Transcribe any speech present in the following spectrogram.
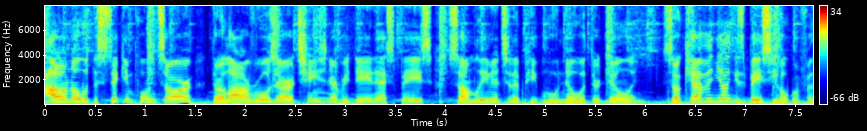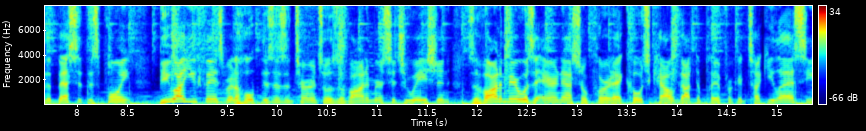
I don't know what the sticking points are. There are a lot of rules that are changing every day in that space, so I'm leaving it to the people who know what they're doing. So Kevin Young is basically hoping for the best at this point. BYU fans better hope this doesn't turn into a Zvonimir situation. Zvonimir was an international player that Coach Cal got to play for Kentucky last season,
